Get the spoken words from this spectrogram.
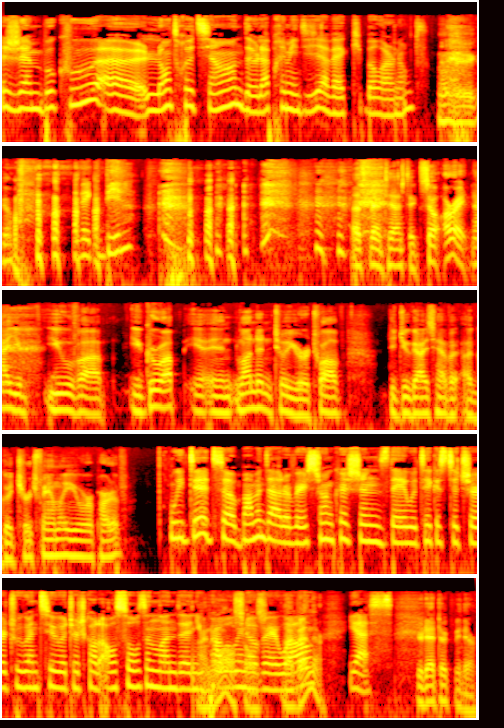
j'aime beaucoup euh, l'entretien de l'après-midi avec bill arnold Oh, there you go. avec bill That's fantastic. So, all right, now you you've uh, you grew up in- in London until you were twelve. Did you guys have a, a good church family you were a part of? We did so mom and dad are very strong christians they would take us to church we went to a church called all souls in london you know probably know very I've well been there. yes Your dad took me there.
